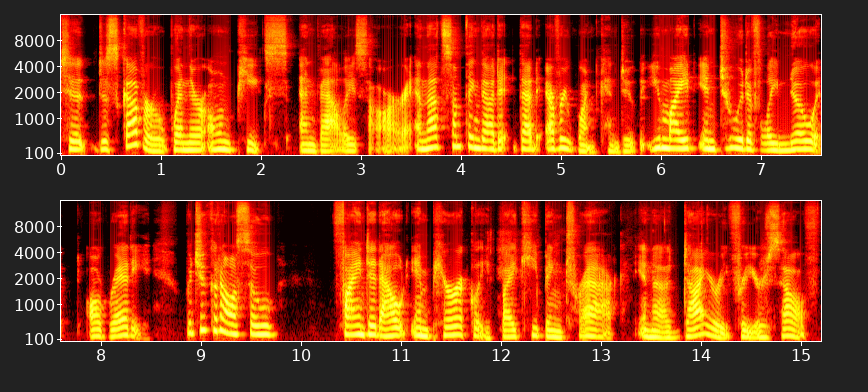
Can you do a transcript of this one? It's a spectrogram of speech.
to discover when their own peaks and valleys are. And that's something that it, that everyone can do. You might intuitively know it already, but you can also find it out empirically by keeping track in a diary for yourself.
